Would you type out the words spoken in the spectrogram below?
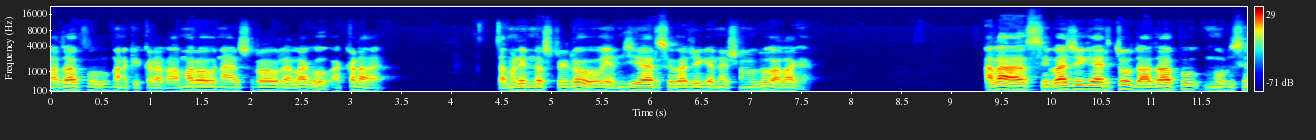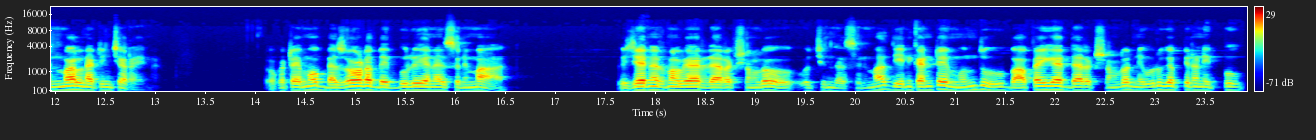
దాదాపు మనకి ఇక్కడ రామారావు నాగేశ్వరరావులు ఎలాగో అక్కడ తమిళ ఇండస్ట్రీలో ఎంజీఆర్ శివాజీ గణేషన్లు అలాగా. అలా శివాజీ గారితో దాదాపు మూడు సినిమాలు నటించారు ఆయన. ఒకటేమో బెజవాడ బెబ్బులి అనే సినిమా విజయ నిర్మల్ గారి డైరెక్షన్లో వచ్చింది ఆ సినిమా. దీనికంటే ముందు బాపయ్య గారి డైరెక్షన్లో నివురు గప్పిన నిప్పు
